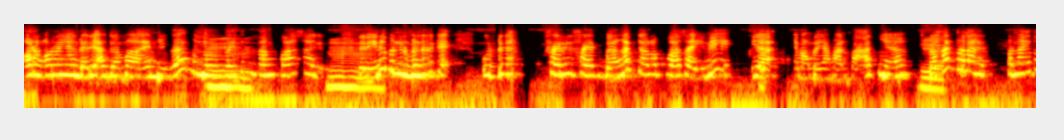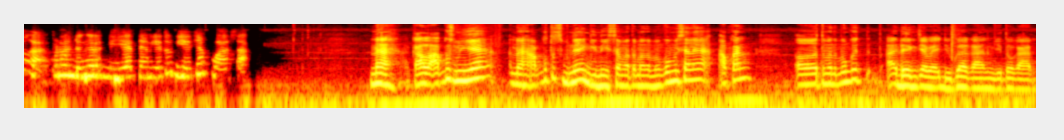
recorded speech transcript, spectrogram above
orang-orang yang dari agama lain juga meneliti Hmm. tentang puasa gitu Mhm. dan ini bener-bener kayak udah verified banget kalau puasa ini ya emang banyak manfaatnya Iya. bahkan pernah pernah itu nggak pernah denger diet yang dia tuh dietnya puasa Nah, kalau aku sebenarnya, nah aku tuh sebenarnya gini sama teman-temanku, misalnya aku kan eh, teman-temanku ada yang cewek juga kan, gitu kan.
